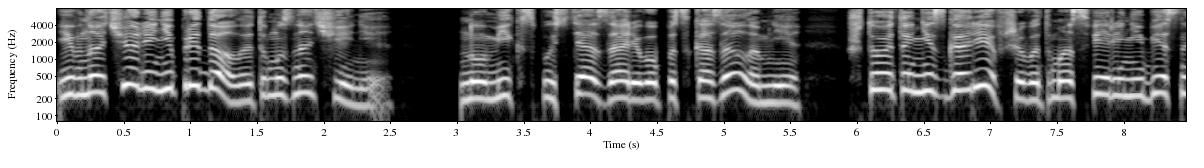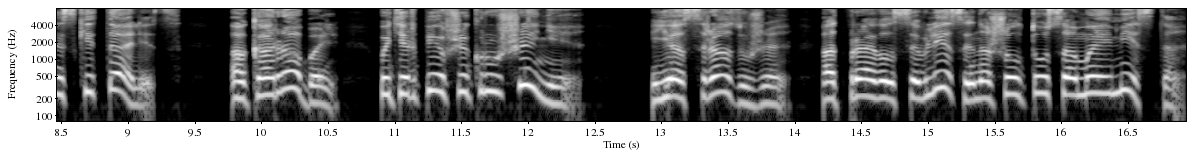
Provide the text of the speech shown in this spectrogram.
и вначале не придал этому значения. Но миг спустя Зарево подсказало мне, что это не сгоревший в атмосфере небесный скиталец, а корабль, потерпевший крушение. Я сразу же отправился в лес и нашел то самое место.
